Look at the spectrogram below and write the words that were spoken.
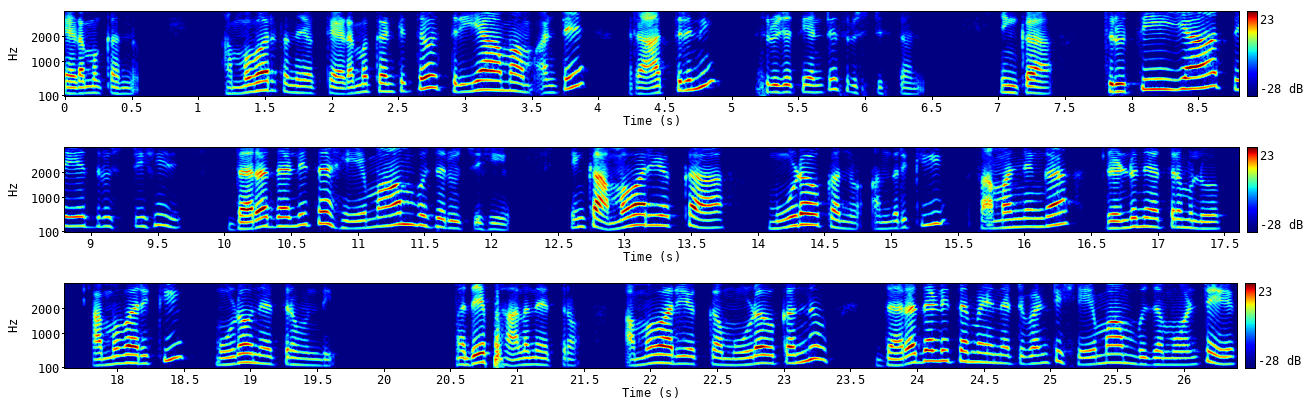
ఎడమ కన్ను. అమ్మవారు తన యొక్క ఎడమ కంటితో త్రియామం అంటే రాత్రిని సృజతి అంటే సృష్టిస్తోంది. ఇంకా తృతీయ తే దృష్టి దరదళిత హేమాంబుజ రుచి. ఇంకా అమ్మవారి యొక్క మూడవ కన్ను అందరికీ సామాన్యంగా రెండు నేత్రములు అమ్మవారికి మూడవ నేత్రం ఉంది. అదే పాలనేత్రం. అమ్మవారి యొక్క మూడవ కన్ను దరదళితమైనటువంటి హేమాంబుజము అంటే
